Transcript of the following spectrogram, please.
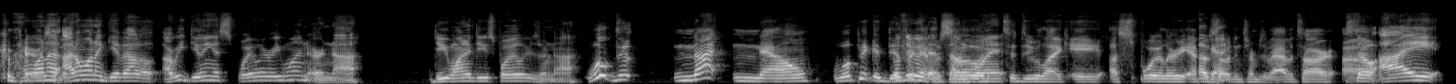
I don't want to. I don't want to give out. A, are we doing a spoilery one or nah? Do you want to do spoilers or nah? We'll do not now. We'll pick a We'll different some episode to do like a a spoilery episode in terms of Avatar. so Um, I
